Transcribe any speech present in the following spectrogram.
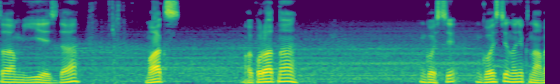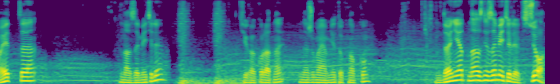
там есть, да? Макс, аккуратно. Гости, гости, но не к нам. Это... Нас заметили? Тихо, аккуратно. Нажимаем не ту кнопку. Да нет, нас не заметили. Все.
